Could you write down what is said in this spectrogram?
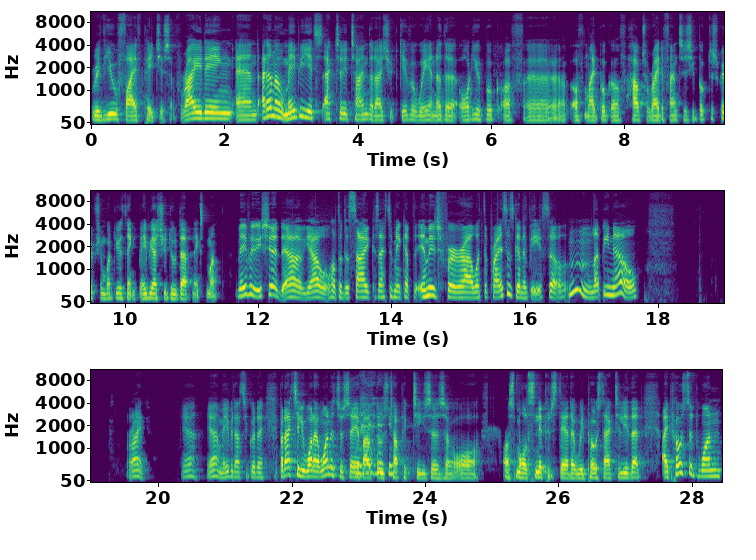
review five pages of writing. And I don't know, maybe it's actually time that I should give away another audiobook of uh, of my book of how to write a fantasy book description. What do you think? Maybe I should do that next month. Maybe we should. Uh, yeah, we'll have to decide because I have to make up the image for uh, what the price is going to be. So mm, let me know. Right. Yeah, yeah, maybe that's a good. idea. But actually, what I wanted to say about those topic teasers or or small snippets there that we post actually that I posted one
